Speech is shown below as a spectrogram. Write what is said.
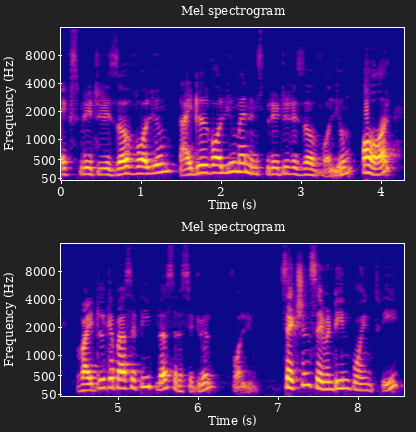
expiratory reserve volume, tidal volume and inspiratory reserve volume or vital capacity plus residual volume. Section 17.3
